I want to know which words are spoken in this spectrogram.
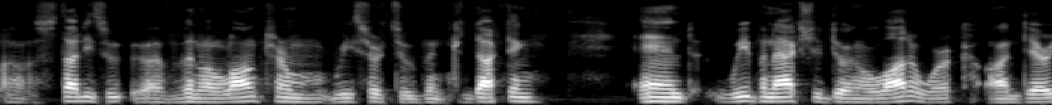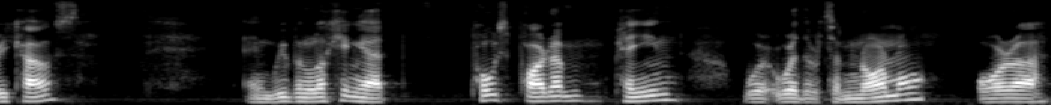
uh, studies have been a long-term research we've been conducting, and we've been actually doing a lot of work on dairy cows, and we've been looking at postpartum pain, whether it's a normal or a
